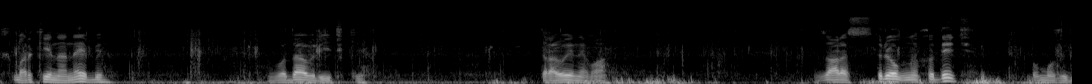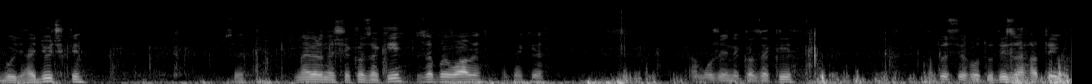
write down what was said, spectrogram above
Хмарки на небі. Вода в річці. Трави нема. Зараз стрьомно ходить, бо можуть бути гадючки. Це, мабуть, ще козаки забивали таке. А може і не козаки. Хтось його туди загатив.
